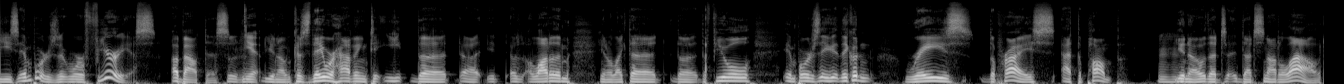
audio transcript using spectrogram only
these importers were furious about this. Yeah. You know, because they were having to eat the uh, it, a lot of them. You know, like the the the fuel importers, they they couldn't raise the price at the pump. Mhm. You know, that's that's not allowed.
